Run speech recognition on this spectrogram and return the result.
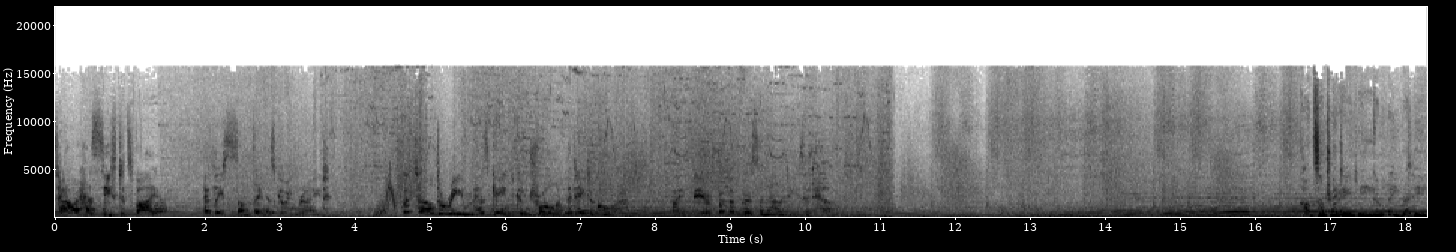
Tower has ceased its fire. At least something is going right. But Tal'Darim has gained control of the data core. I fear for the personalities it held. Concentrated Upgrade beam complete. ready.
